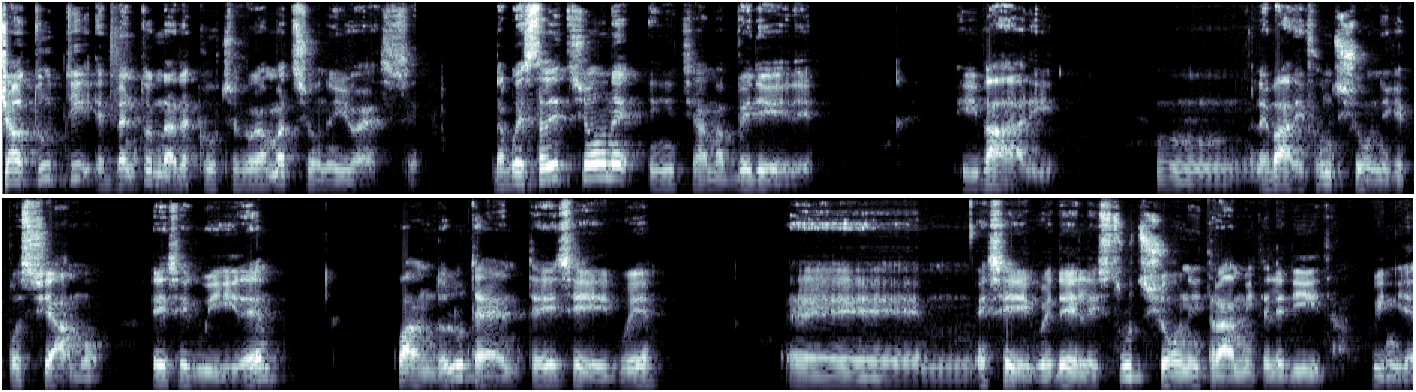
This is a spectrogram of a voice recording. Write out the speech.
Ciao a tutti e bentornati al corso di programmazione iOS. Da questa lezione iniziamo a vedere vari, mh, mm, le varie funzioni che possiamo eseguire quando l'utente esegue, eh, esegue delle istruzioni tramite le dita. Quindi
